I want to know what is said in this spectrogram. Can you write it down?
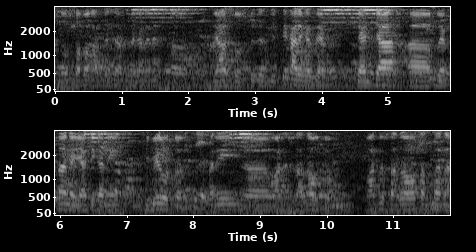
संस्थापक अध्यक्ष असल्याकारणाने या संस्थेचे जितके कार्यकर्ते आहेत त्यांच्या प्रयत्नाने या ठिकाणी शिबिर होतं आणि वाढदिवस साजरा होतो. वाढदिवस साजरा होत असताना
